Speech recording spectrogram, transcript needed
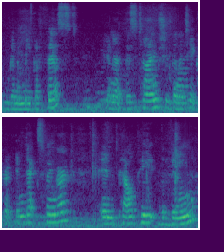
I'm gonna make a fist, and at this time, she's gonna take her index finger and palpate the vein.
